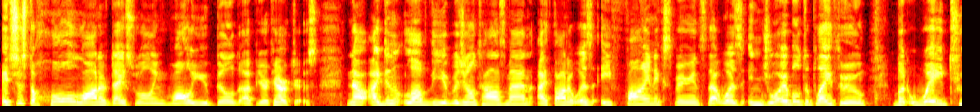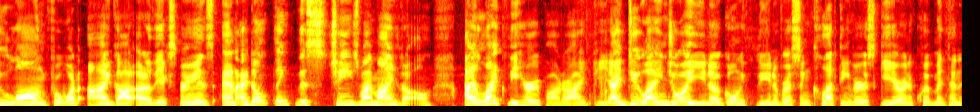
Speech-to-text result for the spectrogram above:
It's just a whole lot of dice rolling while you build up your characters. Now, I didn't love the original Talisman. I thought it was a fine experience that was enjoyable to play through, but way too long for what I got out of the experience, and I don't think this changed my mind at all. I like the Harry Potter IP. I do. I enjoy, you know, going through the universe and collecting various gear and equipment and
